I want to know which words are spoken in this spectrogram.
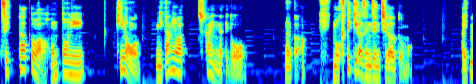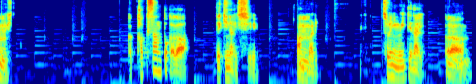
ツイッターとは本当に機能、見た目は近いんだけど、なんか目的が全然違うと思う。入ってる人。なんか拡散とかができないし、あんまり。それに向いてないから、うん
